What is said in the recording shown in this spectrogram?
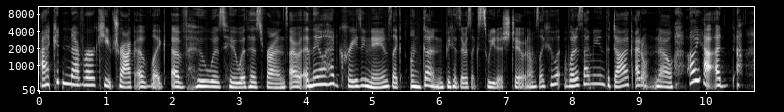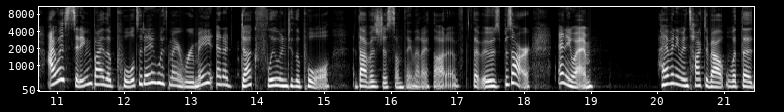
I could never keep track of like of who was who with his friends. I, and they all had crazy names like Unkan because there was like Swedish too. And I was like, who what does that mean? The duck? I don't know. Oh yeah, a, I was sitting by the pool today with my roommate and a duck flew into the pool. That was just something that I thought of. That it was bizarre. Anyway, I haven't even talked about what the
